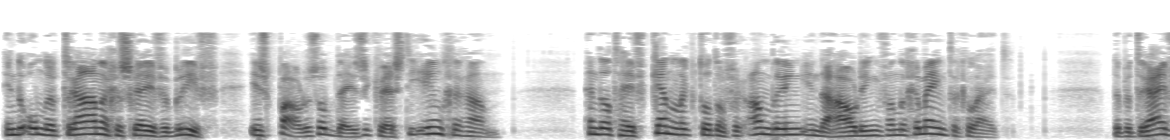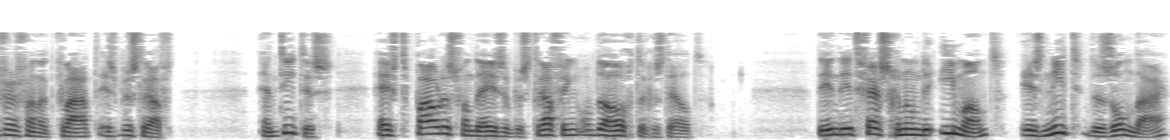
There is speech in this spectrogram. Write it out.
In de onder tranen geschreven brief is Paulus op deze kwestie ingegaan. En dat heeft kennelijk tot een verandering in de houding van de gemeente geleid. De bedrijver van het kwaad is bestraft. En Titus heeft Paulus van deze bestraffing op de hoogte gesteld. De in dit vers genoemde iemand is niet de zondaar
